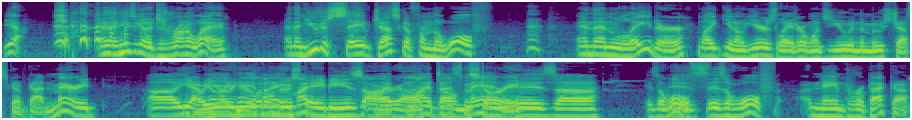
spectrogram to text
Yeah, and then he's gonna just run away, and then you just save Jessica from the wolf. And then later, like you know, years later, once you and the moose Jessica have gotten married, uh, you yeah, you like, and your "Hey, little my, moose my, babies my, are uh, my telling best the man story. is uh is a wolf. is is a wolf named Rebecca,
